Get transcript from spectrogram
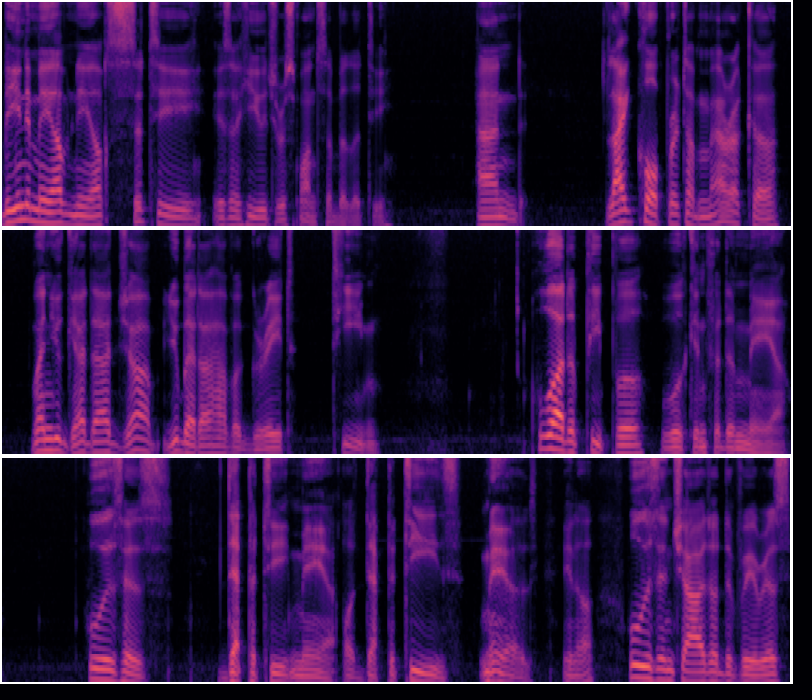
being the mayor of New York City is a huge responsibility. And like corporate America, when you get that job, you better have a great team. Who are the people working for the mayor? Who is his deputy mayor or deputies mayors? You know, who is in charge of the various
